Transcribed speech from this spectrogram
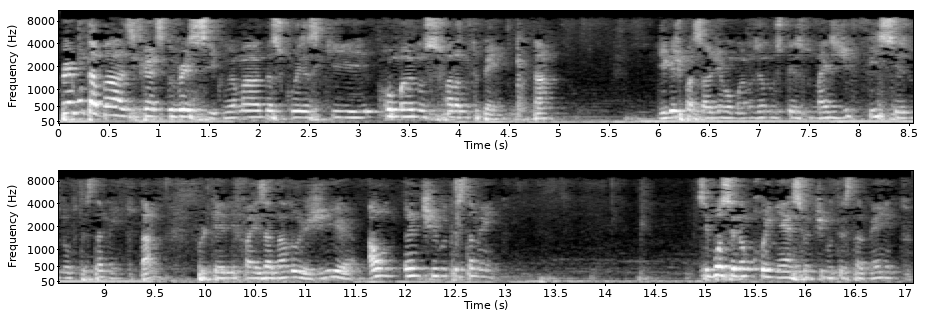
Pergunta básica antes do versículo. É uma das coisas que Romanos fala muito bem, tá? Diga de passagem, Romanos é um dos textos mais difíceis do Novo Testamento, tá? Porque ele faz analogia ao Antigo Testamento. Se você não conhece o Antigo Testamento,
